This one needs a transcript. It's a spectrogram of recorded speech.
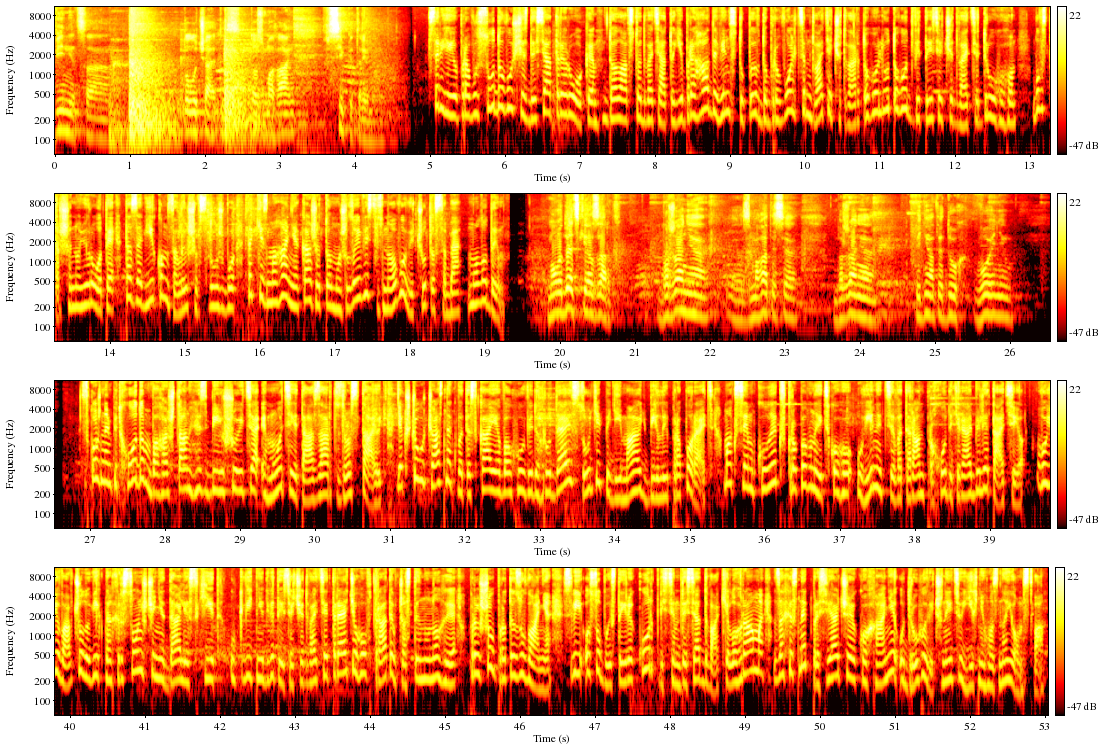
Вінниця долучайтесь до змагань, всі підтримують. Сергію Правосудову 63 роки. До лав 120-ї бригади він вступив добровольцем 24 лютого 2022-го. Був старшиною роти та за віком залишив службу. Такі змагання каже, то можливість знову відчути себе молодим. Молодецький азарт, бажання е, змагатися, бажання підняти дух воїнів. Кожним підходом вага штанги збільшується, емоції та азарт зростають. Якщо учасник витискає вагу від грудей, судді підіймають білий прапорець. Максим Кулик з Кропивницького у Вінниці ветеран проходить реабілітацію. Воював чоловік на Херсонщині. Далі схід у квітні 2023-го втратив частину ноги. Пройшов протезування. Свій особистий рекорд 82 кілограми. Захисник присвячує коханій у другу річницю їхнього знайомства.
